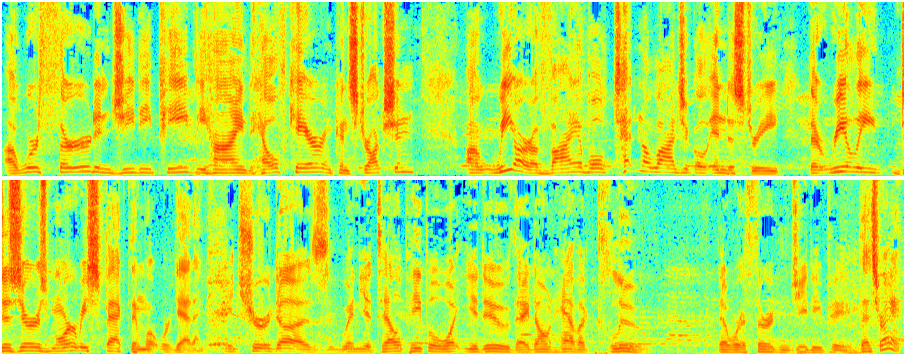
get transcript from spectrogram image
Uh, we're third in GDP behind healthcare and construction. Uh, we are a viable technological industry that really deserves more respect than what we're getting. It sure does. When you tell people what you do, they don't have a clue that we're third in GDP. That's right.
